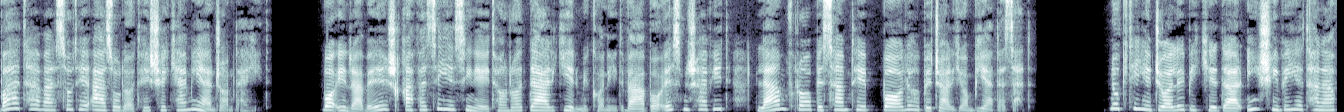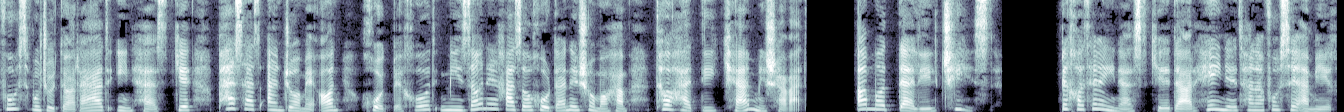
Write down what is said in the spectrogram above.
و توسط عضلات شکمی انجام دهید. با این روش قفسه سینه تان را درگیر می کنید و باعث می شوید لمف را به سمت بالا به جریان بیاندازد. نکته جالبی که در این شیوه تنفس وجود دارد این هست که پس از انجام آن خود به خود میزان غذا خوردن شما هم تا حدی کم می شود. اما دلیل چیست؟ به خاطر این است که در حین تنفس عمیق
